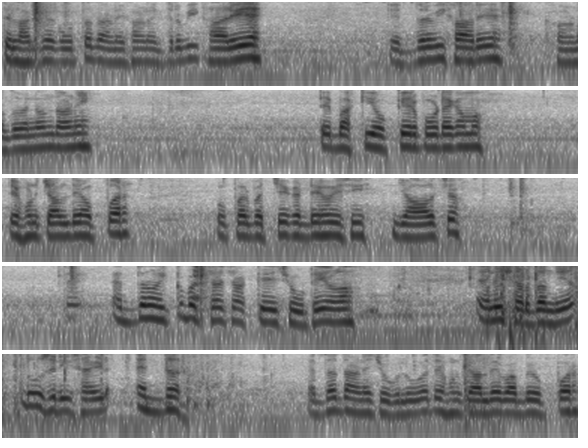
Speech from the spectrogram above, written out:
ਤੇ ਲੱਗ ਗਿਆ ਕਬੂਤਰ, ਦਾਣੇ ਖਾਣ ਇੱਧਰ ਵੀ ਖਾ ਰਹੇ ਐ ਇੱਧਰ ਵੀ ਖਾ ਰਹੇ ਖਾਣ ਦੋ ਇਹਨਾਂ ਨੂੰ ਦਾਣੇ। ਤੇ ਬਾਕੀ ਓਕੇ ਰਿਪੋਰਟ ਹੈ ਕੰਮ। ਤੇ ਹੁਣ ਚੱਲਦੇ ਆ ਉੱਪਰ। ਉੱਪਰ ਬੱਚੇ ਕੱਢੇ ਹੋਏ ਸੀ ਜਾਲ 'ਚ। ਤੇ ਇਧਰੋਂ ਇੱਕ ਬੱਚਾ ਚੱਕ ਕੇ ਛੋਟੇ ਵਾਲਾ। ਇਹਨੂੰ ਛੱਡ ਦਿੰਦੇ ਆ, ਦੂਸਰੀ ਸਾਈਡ ਇੱਧਰ। ਇੱਧਰ ਦਾਣੇ ਚੁਗ ਲੂਗਾ ਤੇ ਹੁਣ ਚੱਲਦੇ ਬਾਬੇ ਉੱਪਰ।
